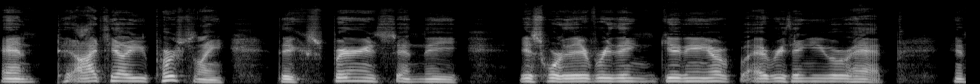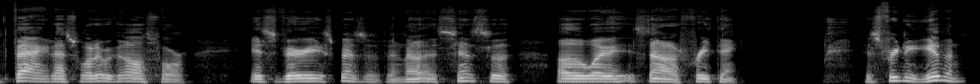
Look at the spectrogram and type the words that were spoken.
And I tell you personally, the experience and the it's worth everything, giving up everything you ever had. In fact, that's what it calls for. It's very expensive, and uh, since the other way, it's not a free thing. It's freely given,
